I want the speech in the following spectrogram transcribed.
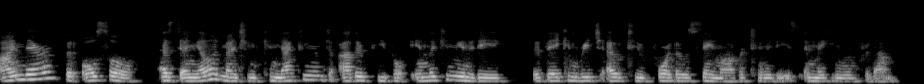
i'm there but also as danielle had mentioned connecting them to other people in the community that they can reach out to for those same opportunities and making room for them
